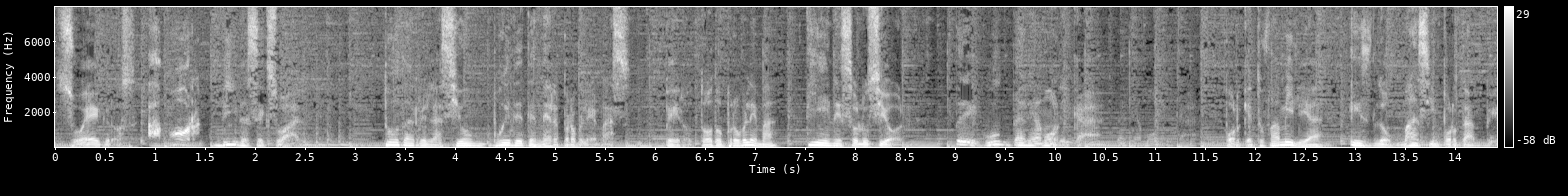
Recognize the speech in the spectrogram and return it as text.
suegros, amor, vida sexual. Toda relación puede tener problemas, pero todo problema tiene solución. Pregúntale a Mónica. Porque tu familia es lo más importante.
